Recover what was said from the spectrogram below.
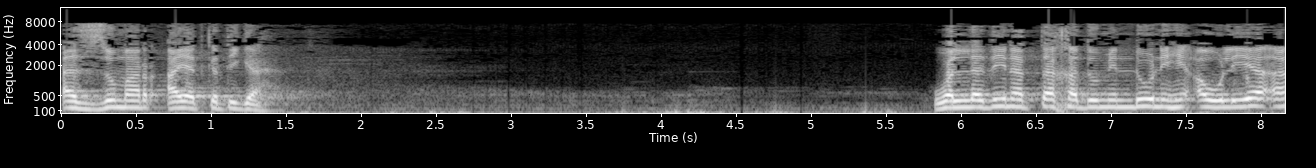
Az-Zumar ayat ketiga. Walladzina attakhadhu min dunihi awliya'a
